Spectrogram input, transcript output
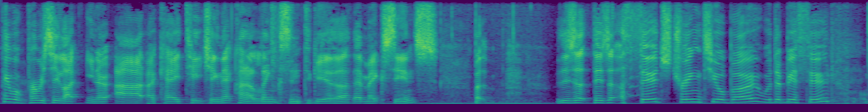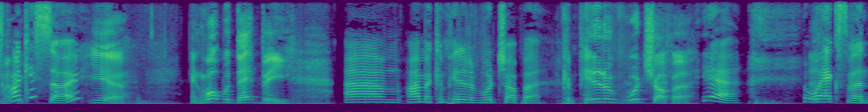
people probably see like you know art, okay, teaching that kind of links in together. That makes sense. But there's a there's a third string to your bow. Would it be a third? I guess so. yeah. And what would that be? Um, I'm a competitive wood chopper. Competitive wood chopper. Yeah. or axeman.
